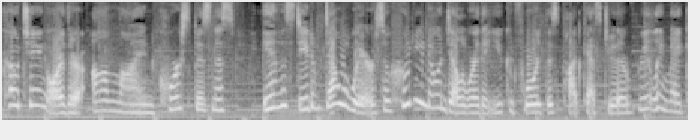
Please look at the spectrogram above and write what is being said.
coaching or their online course business in the state of Delaware. So, who do you know in Delaware that you could forward this podcast to that really make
